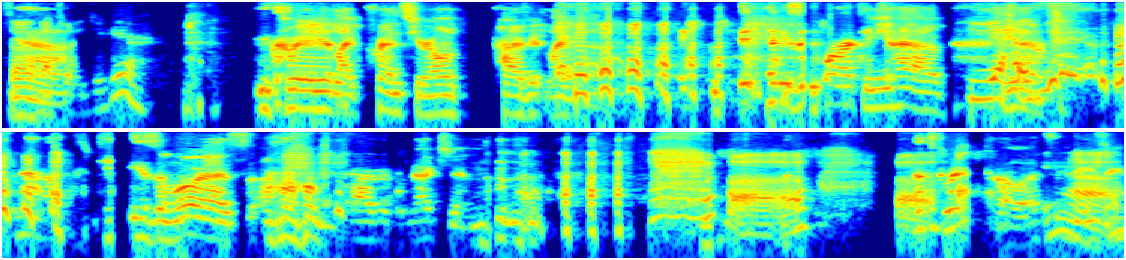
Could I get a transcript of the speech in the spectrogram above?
So yeah. that's what I do here. You created like Prince, your own private like Paisley Park, and you have yes, you know, Zamora's um, private connection. uh, That's great, though. That's yeah. amazing.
